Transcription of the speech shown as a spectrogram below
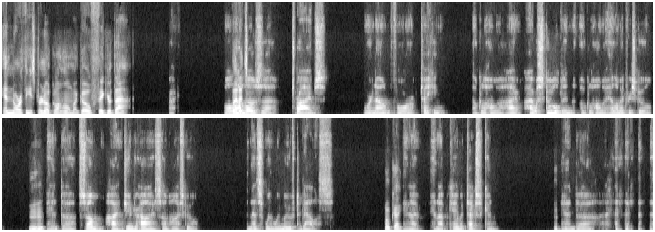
in northeastern Oklahoma. Go figure that. Right. Well, a but lot of those uh, tribes were known for taking Oklahoma. I, I was schooled in Oklahoma, elementary school, mm-hmm. and uh, some high, junior high, some high school, and that's when we moved to Dallas. Okay. And I and I became a Texican, and uh,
